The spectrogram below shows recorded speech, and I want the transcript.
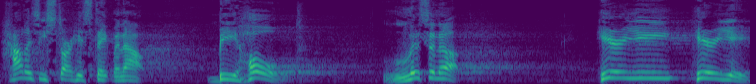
How does he start his statement out? Behold, listen up. Hear ye, hear ye.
